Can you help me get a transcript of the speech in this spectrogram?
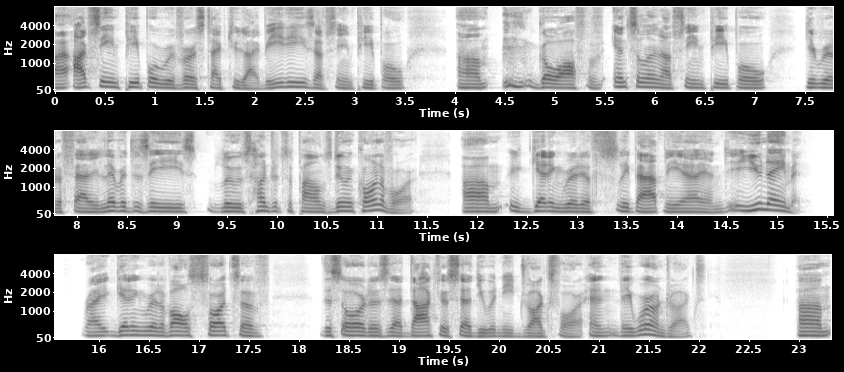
I've seen people reverse type 2 diabetes. I've seen people um, go off of insulin. I've seen people get rid of fatty liver disease, lose hundreds of pounds doing carnivore, um, getting rid of sleep apnea, and you name it, right? Getting rid of all sorts of disorders that doctors said you would need drugs for, and they were on drugs. Um,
